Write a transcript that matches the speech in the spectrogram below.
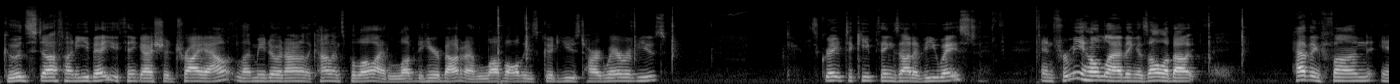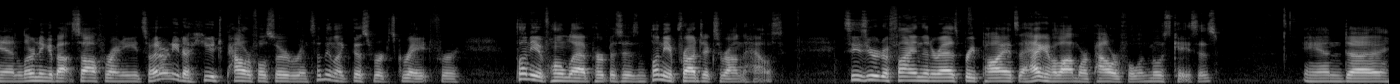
good stuff on eBay you think I should try out, let me know down in the comments below. I'd love to hear about it. I love all these good used hardware reviews. It's great to keep things out of e-waste. And for me, home labbing is all about having fun and learning about software I need. So I don't need a huge powerful server and something like this works great for plenty of home lab purposes and plenty of projects around the house. It's easier to find than a Raspberry Pi. It's a heck of a lot more powerful in most cases. And uh,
